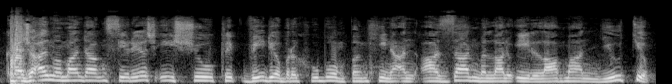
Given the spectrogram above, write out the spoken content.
Kerajaan memandang serius isu klip video berhubung penghinaan azan melalui laman YouTube.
